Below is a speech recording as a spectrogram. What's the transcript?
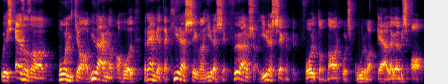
És ez az a pontja a világnak, ahol rengeteg híresség van, a híresség fővárosa, a hírességnek pedig folyton narkos kurva kell, legalábbis a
